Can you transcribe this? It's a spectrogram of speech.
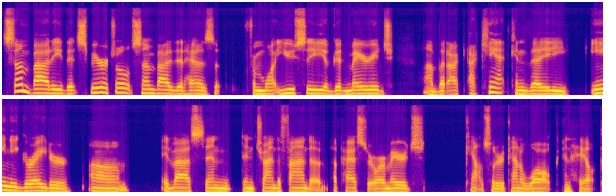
somebody that's spiritual somebody that has from what you see a good marriage uh, but I, I can't convey any greater um, advice than than trying to find a, a pastor or a marriage counselor to kind of walk and help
